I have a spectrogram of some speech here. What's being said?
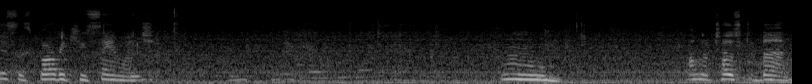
This is barbecue sandwich. Mmm. On a toasted bun.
